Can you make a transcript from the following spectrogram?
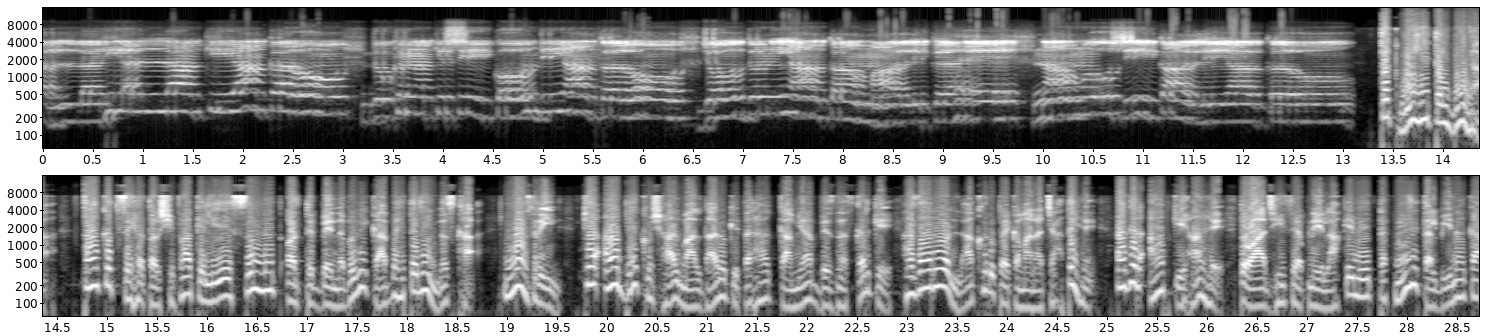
अल्लाह ही अल्लाह किया करो, दुख न किसी को दिया करो। जो दुनिया का मालिक है, नाम उसी का लिया करो। तकमीली तलबीना ताकत सेहत और शिफा के लिए सुन्नत और तिब्बे नबवी का बेहतरीन नुस्खा। नाजरीन, क्या आप भी खुशहाल मालदारों की तरह कामयाब बिज़नेस करके हज़ारों और लाखों रुपए कमाना चाहते हैं? अगर आपकी हाँ है तो आज ही से अपने इलाके में तकमीली तलबीना का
